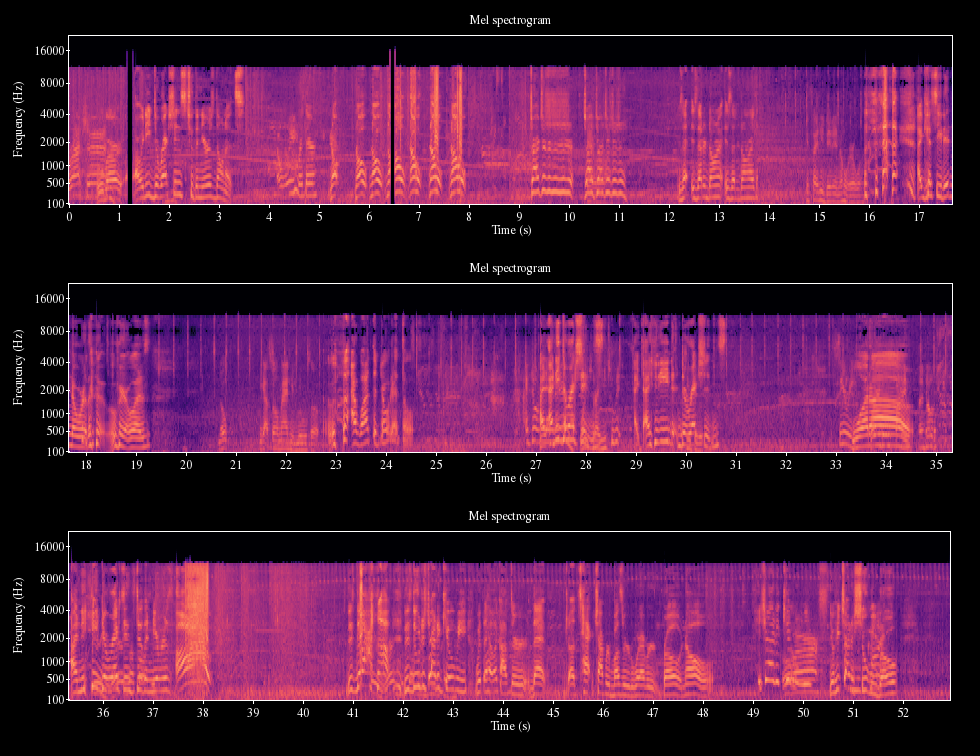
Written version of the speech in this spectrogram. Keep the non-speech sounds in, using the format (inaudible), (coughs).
Direction. Uber. Oh, we need directions to the nearest donuts. Don't leave. Right there. No, no, no, no, no, no, no. Drive, drive, drive, drive, drive, drive, drive, drive. Is that is that a donut? Is that a donut right there? He thought he didn't know where it was. (laughs) I guess he didn't know where the (laughs) where it was. nope. He got so mad he blew us up. (laughs) I want the donut though. I don't know. I- I need directions. Wait, should I YouTube it? I, I need directions. Siri. What where do we up? find the donut? I need Siri, directions to the the nearest. Oh! This where's dude, (laughs) the this dude just tried to kill me with a helicopter that attack chopper buzzard or whatever, bro. No, he tried to kill Uber. me. Yo, he tried to Jesus shoot me, bro.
